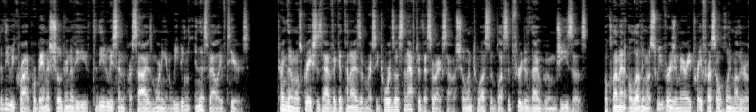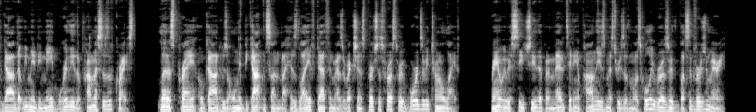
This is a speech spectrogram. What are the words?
To thee we cry, poor banished children of Eve, to thee do we send up our sighs, mourning and weeping, in this valley of tears. Turn then, most gracious advocate, thine eyes of mercy towards us, and after this our exile, show unto us the blessed fruit of thy womb, Jesus. O clement, O loving, O sweet Virgin Mary, pray for us, O Holy Mother of God, that we may be made worthy of the promises of Christ. Let us pray, O God, whose only begotten Son, by his life, death, and resurrection, has purchased for us the rewards of eternal life. Grant, we beseech thee, that by meditating upon these mysteries of the most holy rosary of the Blessed Virgin Mary,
